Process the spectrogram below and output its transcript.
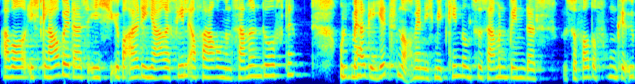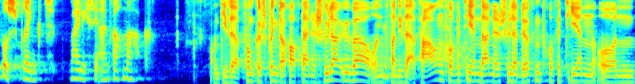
Aber ich glaube, dass ich über all die Jahre viel Erfahrungen sammeln durfte und merke jetzt noch, wenn ich mit Kindern zusammen bin, dass sofort der Funke überspringt, weil ich sie einfach mag. Und dieser Funke springt auch auf deine Schüler über und von dieser Erfahrung profitieren deine Schüler, dürfen profitieren und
